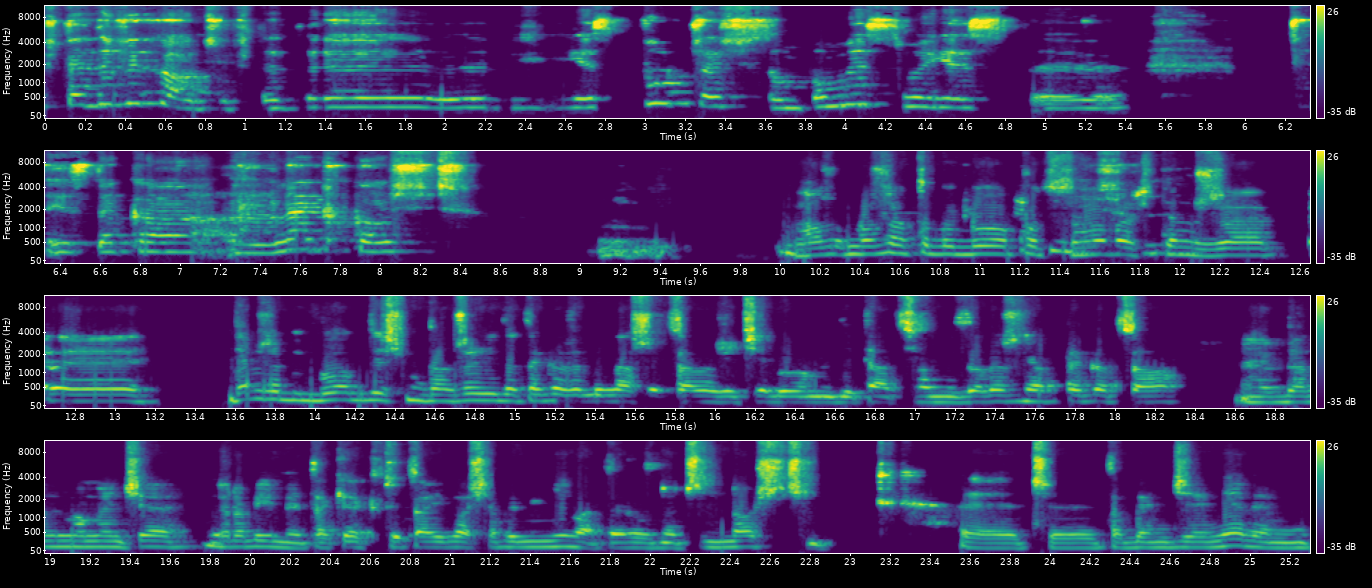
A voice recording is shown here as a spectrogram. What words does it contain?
wtedy wychodzi, wtedy jest twórczość, są pomysły, jest, e, jest taka lekkość. Można to by było podsumować tym, że Dobrze by było, gdybyśmy dążyli do tego, żeby nasze całe życie było medytacją, niezależnie od tego, co w danym momencie robimy. Tak jak tutaj Wasia wymieniła te różne czynności, czy to będzie, nie wiem,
